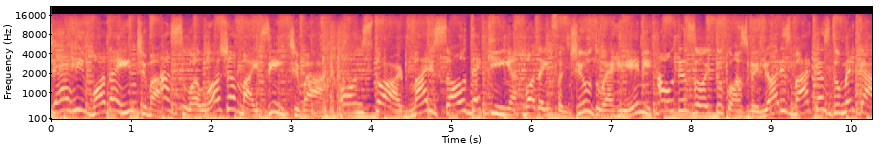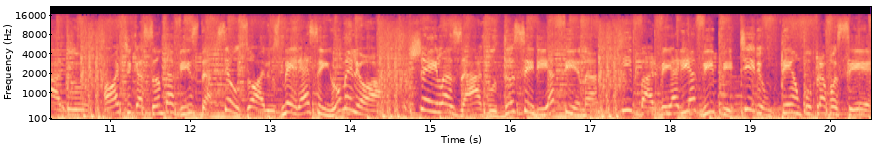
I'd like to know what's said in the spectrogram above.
GR Moda Íntima, a sua loja mais íntima. On Store Marisol Dequinha, moda infantil do RN ao 18 com as melhores marcas do mercado. Ótica Santa Vista, seus olhos merecem o melhor. Sheila Zago, doceria fina e barbearia VIP. Tire um tempo para você.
